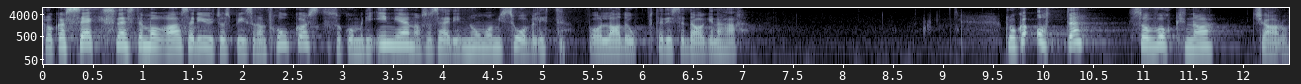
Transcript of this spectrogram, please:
Klokka seks neste morgen så er de ute og spiser en frokost. Så kommer de inn igjen og så sier de, nå må vi sove litt for å lade opp til disse dagene her. Klokka åtte så våkner Charo.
